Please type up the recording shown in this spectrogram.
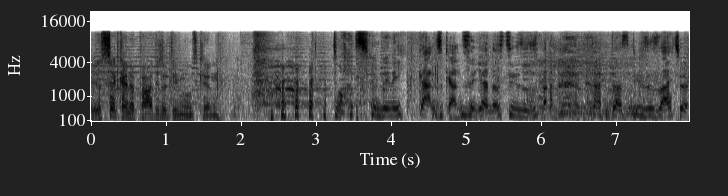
Es ist ja keine Party, seitdem wir uns kennen. Trotzdem bin ich ganz, ganz sicher, dass diese, dass diese Seite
